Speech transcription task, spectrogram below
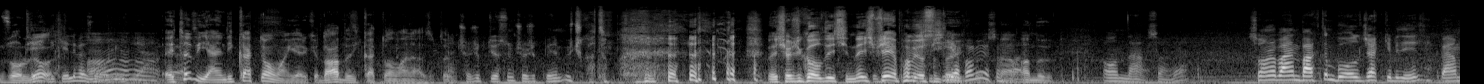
Zorluyor. tehlikeli ve zorluydu Aa, yani. E Evet. tabi yani dikkatli olman gerekiyor. Daha da dikkatli olman lazım tabii. Yani çocuk diyorsun çocuk benim 3 katım. Ve çocuk olduğu için de hiçbir şey yapamıyorsun Hiçbir şey tabii. yapamıyorsun Ha, anladım. Ondan sonra sonra ben baktım bu olacak gibi değil. Ben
